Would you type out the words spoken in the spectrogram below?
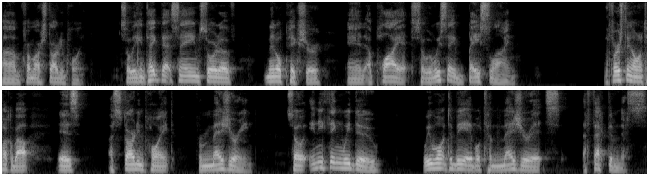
um, from our starting point. So we can take that same sort of mental picture and apply it. So when we say baseline, the first thing I want to talk about is a starting point for measuring. So anything we do, we want to be able to measure its effectiveness.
